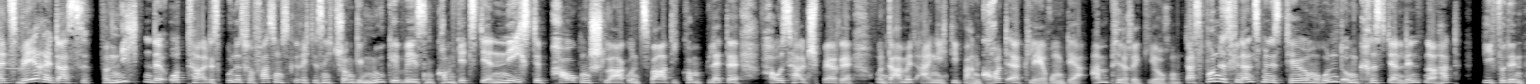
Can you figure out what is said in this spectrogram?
Als wäre das vernichtende Urteil des Bundesverfassungsgerichtes nicht schon genug gewesen, kommt jetzt der nächste Paukenschlag und zwar die komplette Haushaltssperre und damit eigentlich die Bankrotterklärung der Ampelregierung. Das Bundesfinanzministerium rund um Christian Lindner hat die für den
